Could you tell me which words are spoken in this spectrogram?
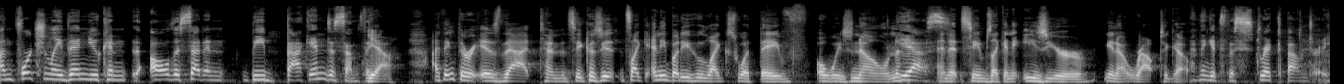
Unfortunately, then you can all of a sudden be back into something. Yeah, I think there is that tendency because it's like anybody who likes what they've always known. Yes. and it seems like an easier, you know, route to go. I think it's the strict boundary.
